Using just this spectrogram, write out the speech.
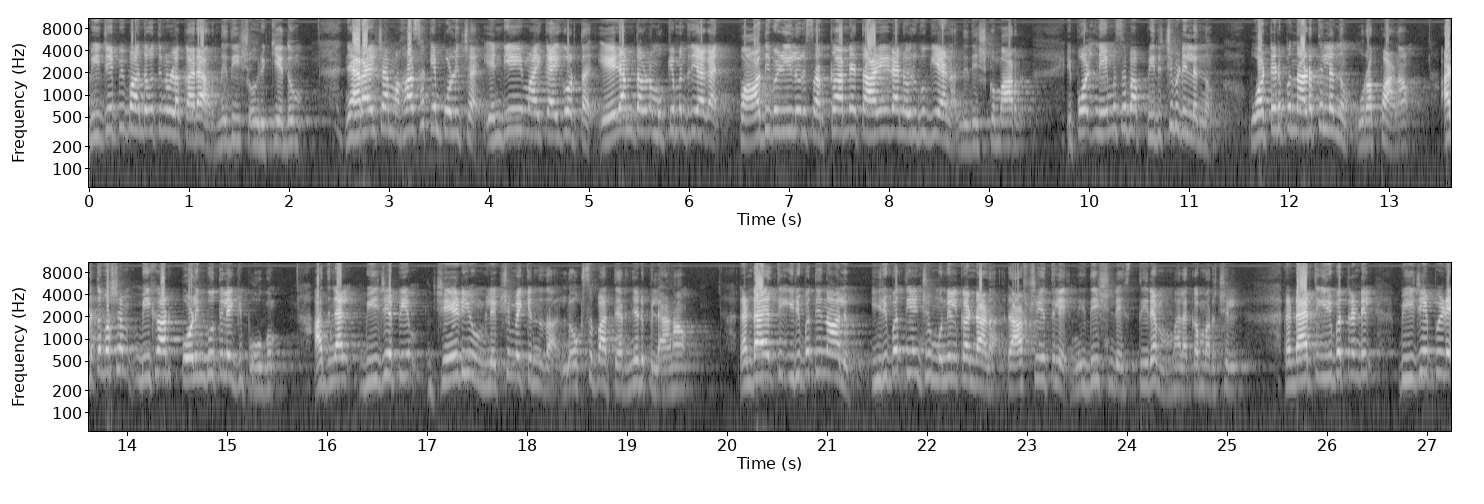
ബി ജെ പി ബാന്ധവത്തിനുള്ള കരാർ നിതീഷ് ഒരുക്കിയതും. ഞായറാഴ്ച മഹാസഖ്യം പൊളിച്ച് എൻ ഡി എയുമായി കൈകോർത്ത് ഏഴാം തവണ മുഖ്യമന്ത്രിയാകാൻ പാതി വഴിയിൽ ഒരു സർക്കാരിനെ താഴെയിടാൻ ഒരുങ്ങുകയാണ് നിതീഷ് കുമാർ. ഇപ്പോൾ നിയമസഭ പിരിച്ചുവിടില്ലെന്നും വോട്ടെടുപ്പ് നടത്തില്ലെന്നും ഉറപ്പാണ്. അടുത്ത വർഷം ബീഹാർ പോളിംഗ് ബൂത്തിലേക്ക് പോകും. അതിനാൽ ബി ജെ പിയും ജെ ഡി യുവും ലക്ഷ്യം വെക്കുന്നത് ലോക്സഭാ തെരഞ്ഞെടുപ്പിലാണ്. രണ്ടായിരത്തി ഇരുപത്തിനാലും ഇരുപത്തിയഞ്ചും മുന്നിൽ കണ്ടാണ് രാഷ്ട്രീയത്തിലെ നിതീഷിന്റെ സ്ഥിരം മലക്കം മറിച്ചിൽ രണ്ടായിരത്തി ഇരുപത്തിരണ്ടിൽ ബി ജെ പിയുടെ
